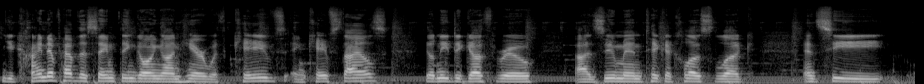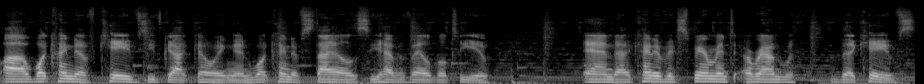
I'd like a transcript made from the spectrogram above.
You kind of have the same thing going on here with caves and cave styles. You'll need to go through, uh, zoom in, take a close look, and see uh, what kind of caves you've got going and what kind of styles you have available to you. And uh, kind of experiment around with the caves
